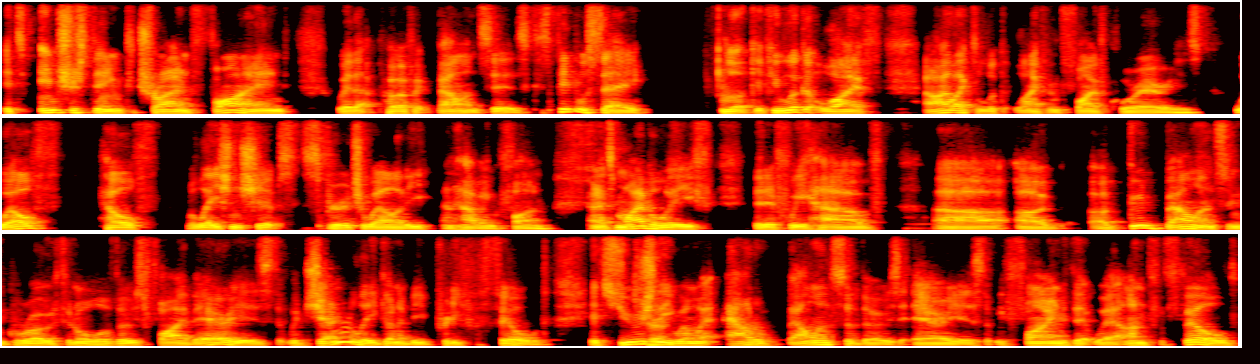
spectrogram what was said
it's interesting to try and find where that perfect balance is because people say, look, if you look at life, and I like to look at life in five core areas: wealth, health, relationships, spirituality, and having fun. And it's my belief that if we have uh, a, a, good balance and growth in all of those five areas that we're generally going to be pretty fulfilled. It's usually sure. when we're out of balance of those areas that we find that we're unfulfilled.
